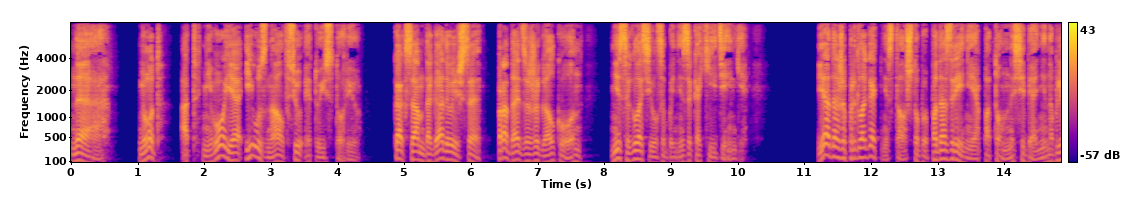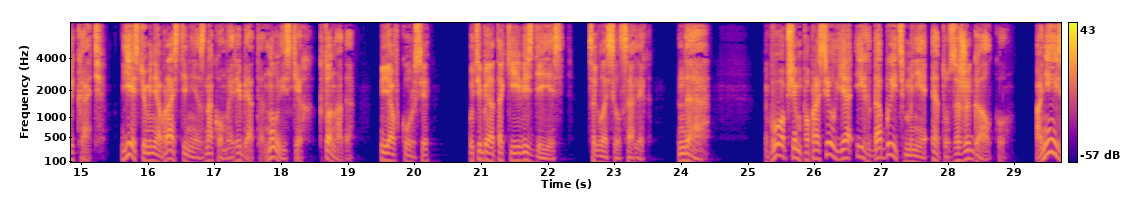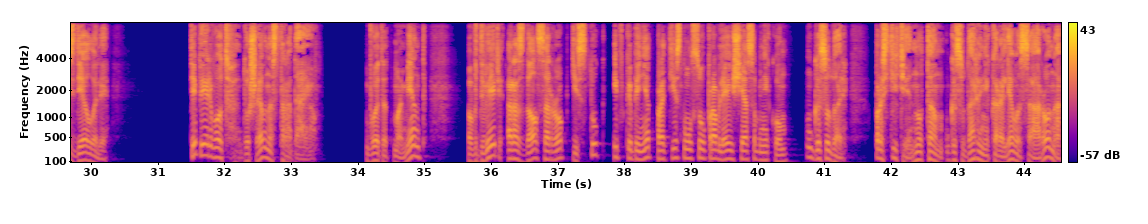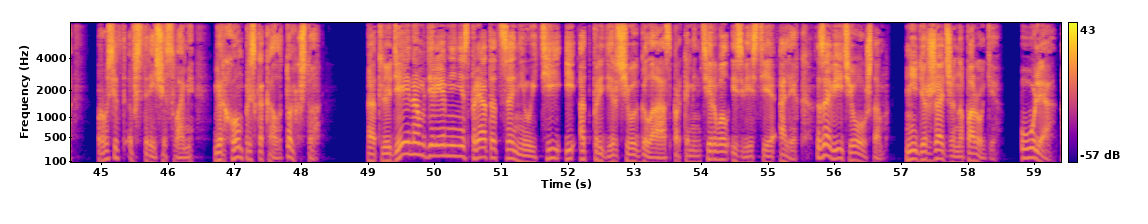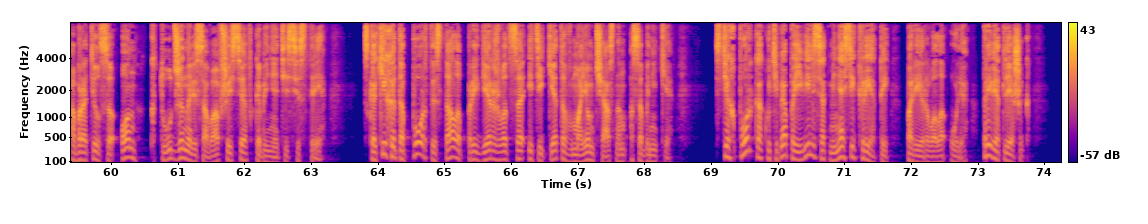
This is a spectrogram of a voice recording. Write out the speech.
Да, вот от него я и узнал всю эту историю. Как сам догадываешься, продать зажигалку он не согласился бы ни за какие деньги. Я даже предлагать не стал, чтобы подозрения потом на себя не навлекать. Есть у меня в Растине знакомые ребята, ну, из тех, кто надо. Я в курсе. У тебя такие везде есть, согласился Олег. Да. В общем, попросил я их добыть мне эту зажигалку. Они и сделали. Теперь вот душевно страдаю. В этот момент в дверь раздался робкий стук, и в кабинет протиснулся управляющий особняком. «Государь, простите, но там государыня королева Саарона просит встречи с вами. Верхом прискакала только что». «От людей нам в деревне не спрятаться, не уйти и от придирчивых глаз», прокомментировал известие Олег. «Зови, чего уж там. Не держать же на пороге». «Уля», — обратился он к тут же нарисовавшейся в кабинете сестре. «С каких это пор ты стала придерживаться этикета в моем частном особняке?» «С тех пор, как у тебя появились от меня секреты», — парировала Уля. «Привет, Лешик.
